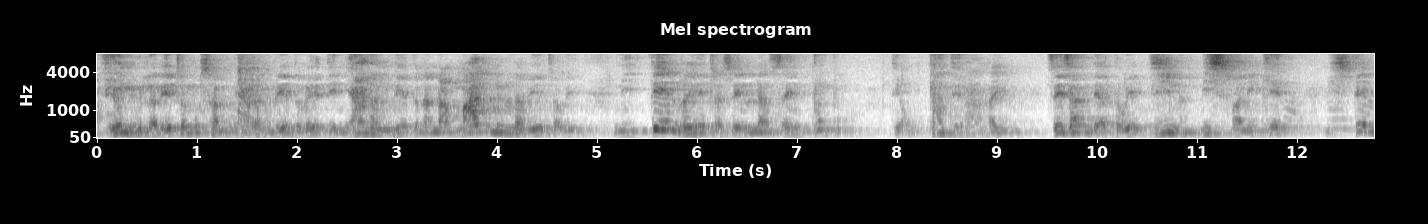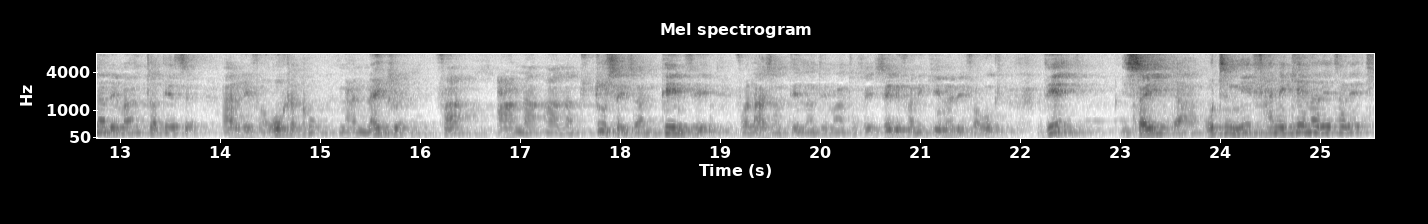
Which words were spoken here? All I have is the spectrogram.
avy eo ny olona rehetra moa samy niara-niredona hoe, dia niara-niredona namaly ny olona rehetra hoe, ny teny rehetra izay nolazain'ny Tompo dia ho tanterahanay. Zay izany le atao hoe dina, misy fanekena, misy tenin'Andriamanitra tetsy a, ary le vahoaka koa nanaiky a, fa ana ana tontosa izany teny zay voalaza ny tenin'Andriamanitra zay, zay le fanekena le vahoaka de. Izay a, ohatry ny fanekena rehetra rehetra,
